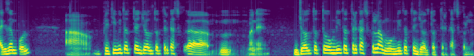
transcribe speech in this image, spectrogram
এক্সাম্পল পৃথিবী তত্ত্বের জল কাজ মানে জল তত্ত্ব অগ্নিতত্ত্বের কাজ করলাম অগ্নিতত্ত্বে জল তত্ত্বের কাজ করলাম।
